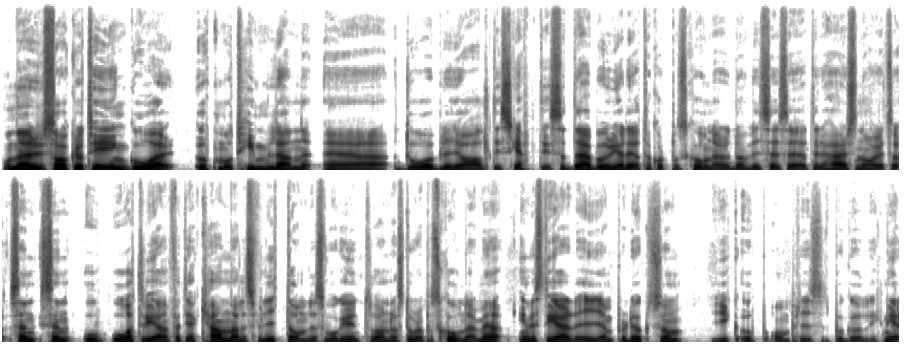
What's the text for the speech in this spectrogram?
Och när saker och ting går upp mot himlen, eh, då blir jag alltid skeptisk. Så där började jag ta kortpositioner och de visade sig att i det här scenariot så, sen, sen o, återigen, för att jag kan alldeles för lite om det så vågar jag inte ta några stora positioner. Men jag investerade i en produkt som gick upp om priset på guld gick ner.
